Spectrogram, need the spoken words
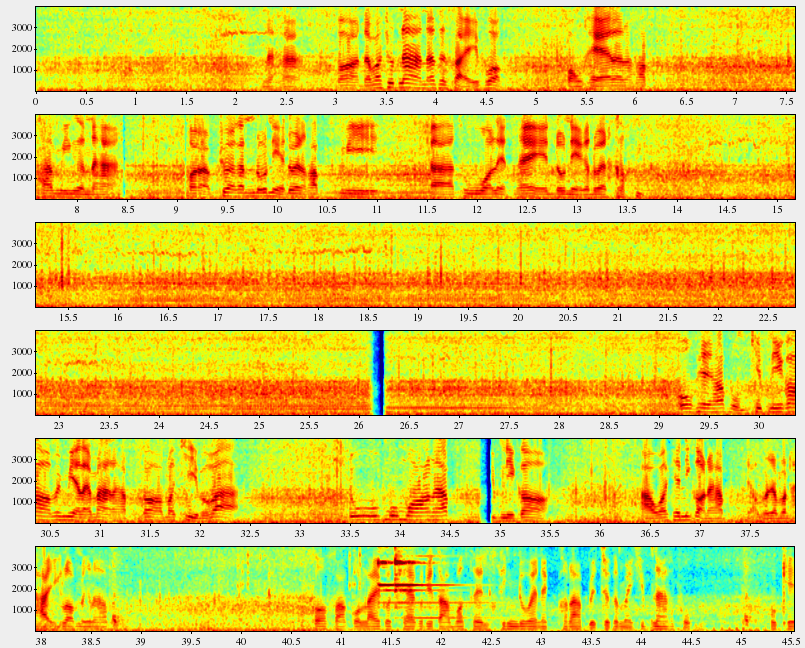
นะฮะก็แต่ว่าชุดหน้าน่าจะใส่พวกของแท้แล้วนะครับ ถ้ามีเงินนะฮะก็แบบช่วยกันโดเนทด้วยนะครับ มีทูวอลเล็ตให้โดเนทกันด้วยนะครับโอเคครับผมคลิปนี้ก็ไม่มีอะไรมากนะครับ ก็มาขี่แบบว่า ดูมุมมองนะครับ คลิปนี้ก็ เอาไว้แค่นี้ก่อนนะครับ เดี๋ยวมันจะมาถ่ายอีกรอบหนึ่งนะครับ ก็ฝากกดไลค์ กดแชร์ กดติดตามบอสเซลซิ่งด้วยนะครับ เดี๋ยวเจอกันใหม่คลิปหน้าครับผม โอเค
